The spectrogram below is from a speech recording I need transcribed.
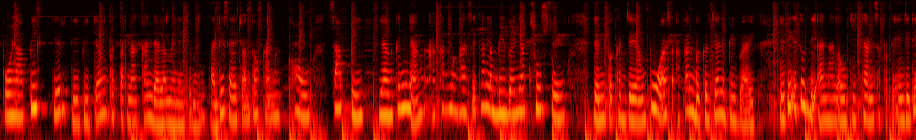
pola pikir di bidang peternakan dalam manajemen. Tadi saya contohkan kau sapi yang kenyang akan menghasilkan lebih banyak susu dan pekerja yang puas akan bekerja lebih baik. Jadi itu dianalogikan seperti ini. Jadi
